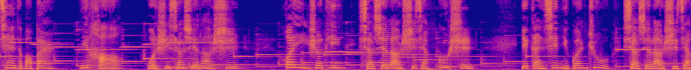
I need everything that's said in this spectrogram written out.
亲爱的宝贝儿，你好，我是小雪老师，欢迎收听小雪老师讲故事，也感谢你关注小雪老师讲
